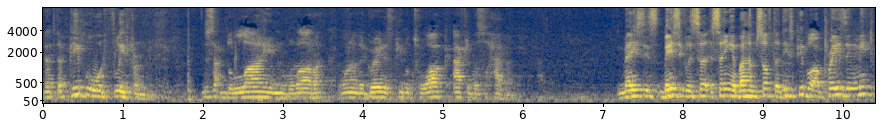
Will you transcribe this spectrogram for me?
that the people would flee from it. This is Abdullah ibn Mubarak, one of the greatest people to walk after the Sahaba. Basically saying about himself that these people are praising me,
